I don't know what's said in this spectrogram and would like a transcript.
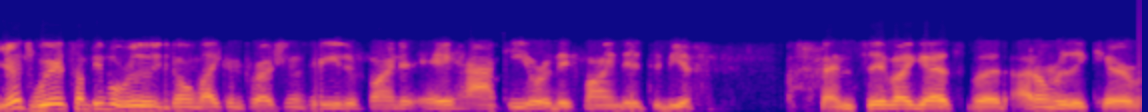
You know, it's weird. Some people really don't like impressions. They either find it a hacky or they find it to be offensive. I guess, but I don't really care.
